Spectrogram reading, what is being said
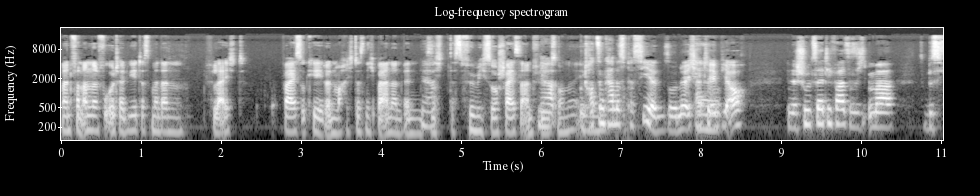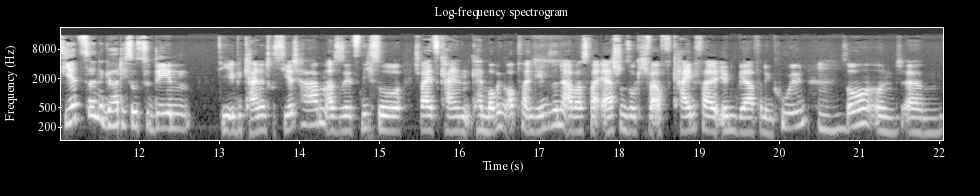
man von anderen verurteilt wird, dass man dann vielleicht weiß, okay, dann mache ich das nicht bei anderen, wenn ja. sich das für mich so scheiße anfühlt. Ja. So, ne? Und trotzdem kann das passieren. So, ne? Ich hatte irgendwie auch in der Schulzeit die Phase, dass ich immer so bis 14, da gehörte ich so zu denen, die irgendwie keinen interessiert haben. Also jetzt nicht so, ich war jetzt kein, kein Mobbing-Opfer in dem Sinne, aber es war eher schon so, ich war auf keinen Fall irgendwer von den Coolen. Mhm. So und ähm,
